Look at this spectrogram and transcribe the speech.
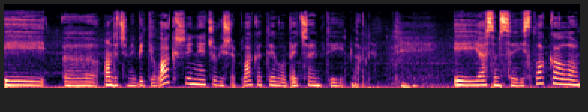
i e, onda će mi biti lakše i neću više plakati evo obećajem ti dalje i ja sam se isplakala.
